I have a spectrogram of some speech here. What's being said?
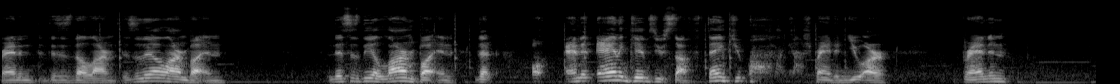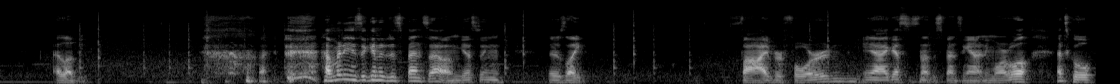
Brandon, this is the alarm. This is the alarm button. This is the alarm button that, oh, and it and it gives you stuff. Thank you. Oh my gosh, Brandon, you are, Brandon. I love you. How many is it going to dispense out? I'm guessing there's like five or four. Yeah, I guess it's not dispensing out anymore. Well, that's cool.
